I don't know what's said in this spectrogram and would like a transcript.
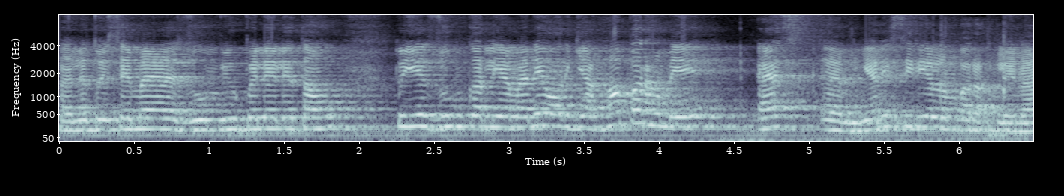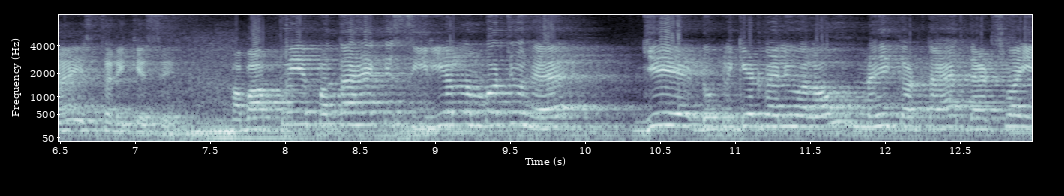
पहले तो इसे मैं जूम व्यू पे ले लेता हूँ। तो ये जूम कर लिया मैंने और यहाँ पर हमें एस एम यानी सीरियल नंबर रख लेना है इस तरीके से। अब आपको ये पता है कि सीरियल नंबर जो है, ये डुप्लीकेट वैल्यू अलाउ नहीं करता है। दैट्स वाई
